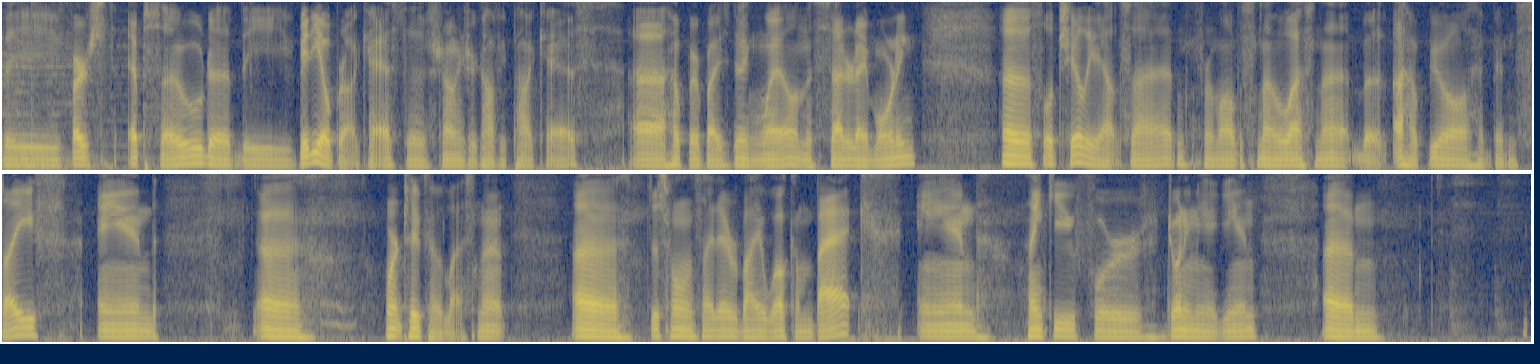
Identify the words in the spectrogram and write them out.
the first episode of the video broadcast of Strong as Your Coffee podcast. Uh, hope everybody's doing well on this Saturday morning. Uh, it's a little chilly outside from all the snow last night, but I hope you all have been safe and uh, weren't too cold last night. Uh, just want to say to everybody, welcome back and thank you for joining me again. Um,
